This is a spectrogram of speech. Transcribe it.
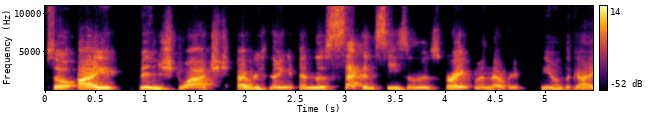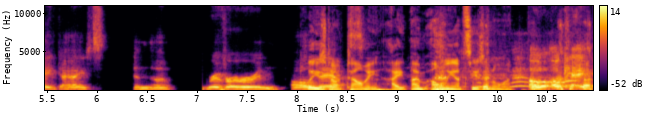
So I binged watched everything. And the second season is great when every, you know, the guy dies in the river and all Please that. don't tell me. I, I'm only on season one. Oh, okay.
